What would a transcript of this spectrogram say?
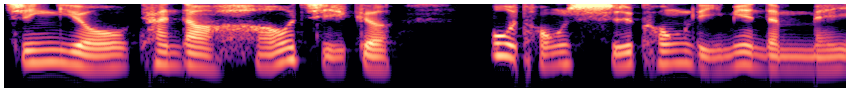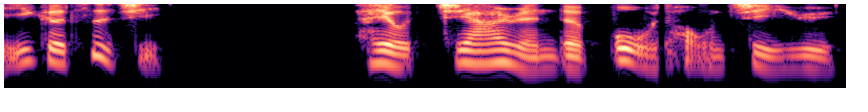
经由看到好几个不同时空里面的每一个自己，还有家人的不同际遇，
